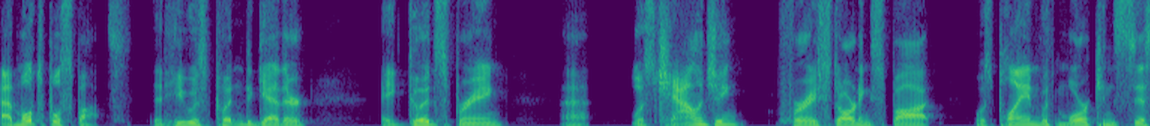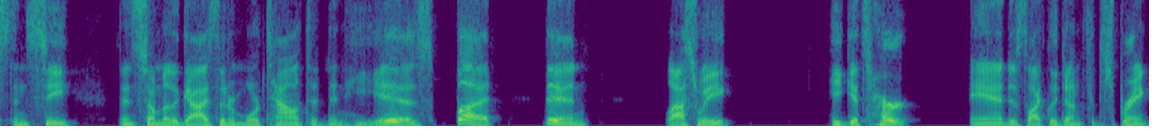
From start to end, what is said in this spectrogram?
at multiple spots, that he was putting together a good spring, uh, was challenging for a starting spot, was playing with more consistency than some of the guys that are more talented than he is. But then last week, he gets hurt and is likely done for the spring.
